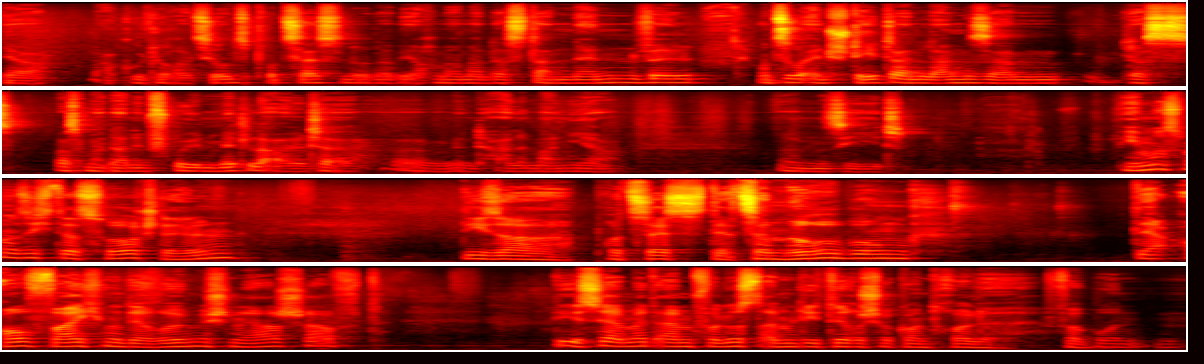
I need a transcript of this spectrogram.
ja, Akkulturationsprozessen oder wie auch immer man das dann nennen will. Und so entsteht dann langsam das, was man dann im frühen Mittelalter ähm, in der Alemannia ähm, sieht. Wie muss man sich das vorstellen? Dieser Prozess der Zermürbung der Aufweichung der römischen Herrschaft, die ist ja mit einem Verlust an militärischer Kontrolle verbunden.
